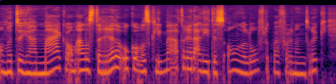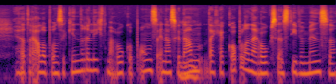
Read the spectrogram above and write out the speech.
om het te gaan maken, om alles te redden, ook om ons klimaat te redden. Allee, het is ongelooflijk wat voor een druk Ja. dat er al op onze kinderen ligt, maar ook op ons. En als je dan dat gaat koppelen naar hoogsensitieve mensen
